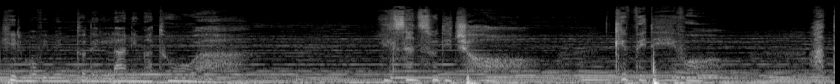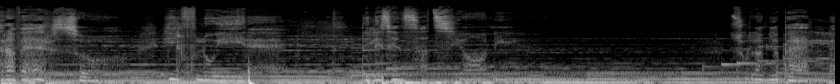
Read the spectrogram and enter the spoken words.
il movimento dell'anima tua, il senso di ciò che vedevo attraverso il fluire delle sensazioni mia pelle,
